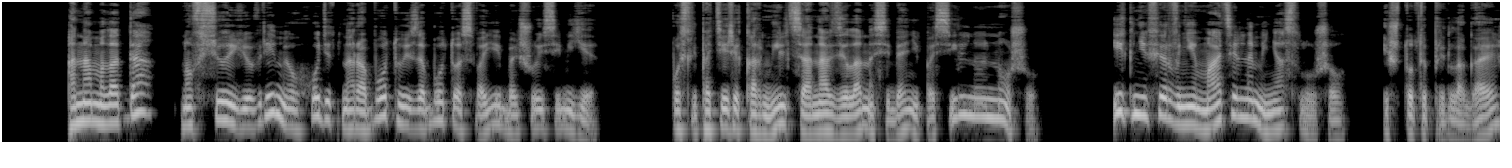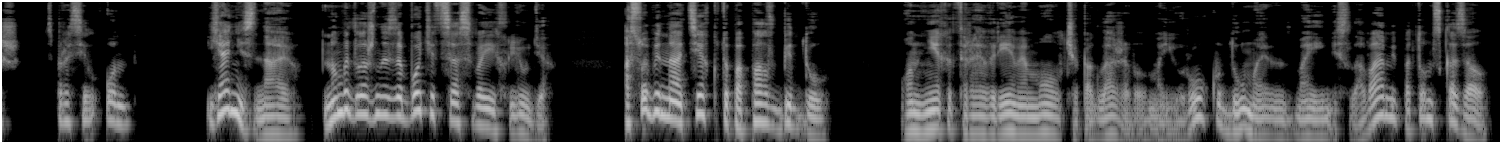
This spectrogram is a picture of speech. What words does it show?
Она молода, но все ее время уходит на работу и заботу о своей большой семье. После потери кормильца она взяла на себя непосильную ношу. Игнифер внимательно меня слушал. «И что ты предлагаешь?» — спросил он. «Я не знаю, но мы должны заботиться о своих людях, особенно о тех, кто попал в беду». Он некоторое время молча поглаживал мою руку, думая над моими словами, потом сказал,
